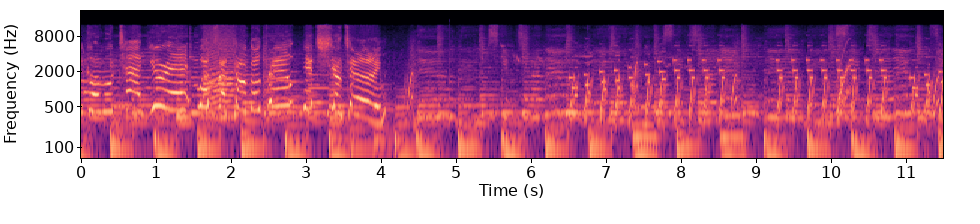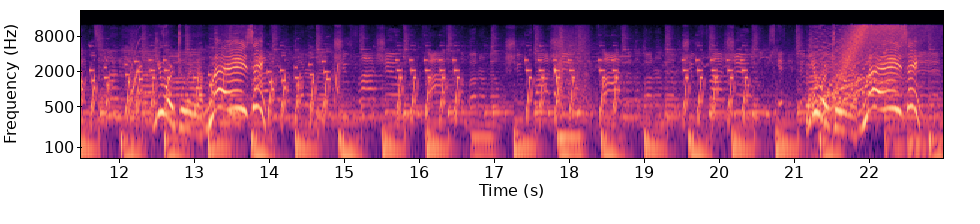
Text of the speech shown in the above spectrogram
Okay, Combo Tag, you're it! What's up, Combo Crew? It's showtime! You are doing amazing! You are doing amazing!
